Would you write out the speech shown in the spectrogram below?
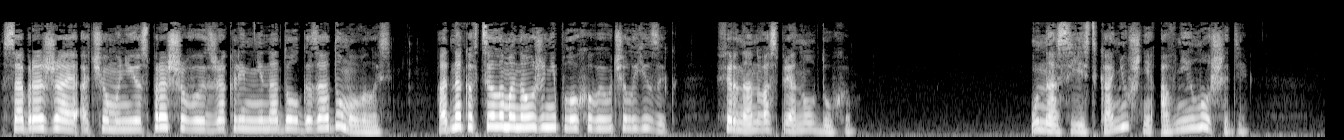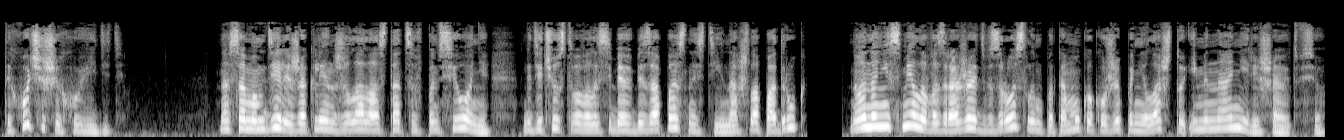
Соображая, о чем у нее спрашивают, Жаклин ненадолго задумывалась. Однако в целом она уже неплохо выучила язык. Фернан воспрянул духом. У нас есть конюшня, а в ней лошади. Ты хочешь их увидеть?» На самом деле Жаклин желала остаться в пансионе, где чувствовала себя в безопасности и нашла подруг, но она не смела возражать взрослым, потому как уже поняла, что именно они решают все.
